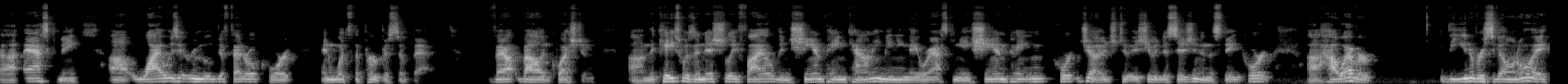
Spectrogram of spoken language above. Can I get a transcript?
uh, ask me, uh, why was it removed to federal court and what's the purpose of that? Valid question. Um, the case was initially filed in Champaign County, meaning they were asking a Champaign court judge to issue a decision in the state court. Uh, however, the University of Illinois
